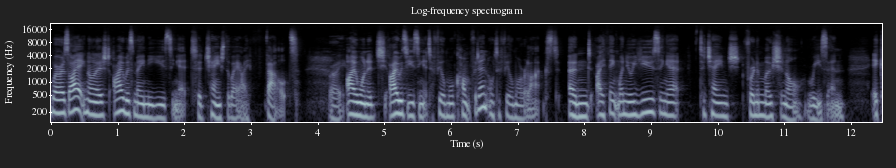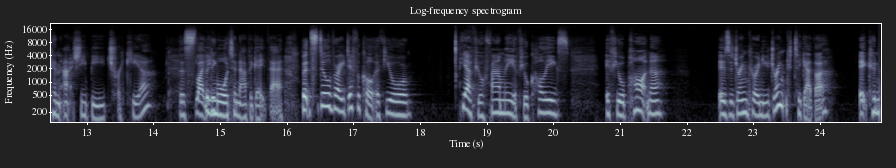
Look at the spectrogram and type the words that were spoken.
Whereas I acknowledged I was mainly using it to change the way I felt. right I wanted to, I was using it to feel more confident or to feel more relaxed. And I think when you're using it to change for an emotional reason, it can actually be trickier. There's slightly it- more to navigate there, but still very difficult if you're, yeah, if your family, if your colleagues, if your partner is a drinker and you drink together, it can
